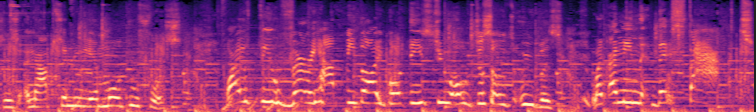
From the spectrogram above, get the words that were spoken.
This is an absolutely immortal force. I feel very happy that I got these two Ultra Souls Ubers. Like, I mean, they're stacked.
